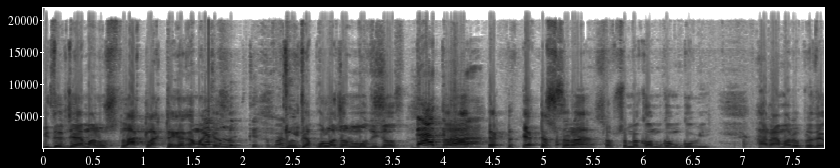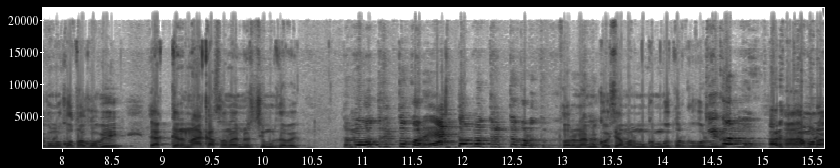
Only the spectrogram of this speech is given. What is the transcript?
বিদেশ যায় মানুষ লাখ লাখ টাকা কামাইতেছে? দুইটা পোলা জন্ম দিছস। হ্যাঁ। একটা না সবসময় কম কম কবি। আর আমার উপরে কোনো কথা কবি? একটা নাক আছে না এমনি চিমুর যাবে অতিরিক্ত করো একদম অতিরিক্ত করো তুমি। ধরেন আমি কইছি আমার মুখে মুখে তর্ক করবি না। আরে হ্যাঁ? থামো না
